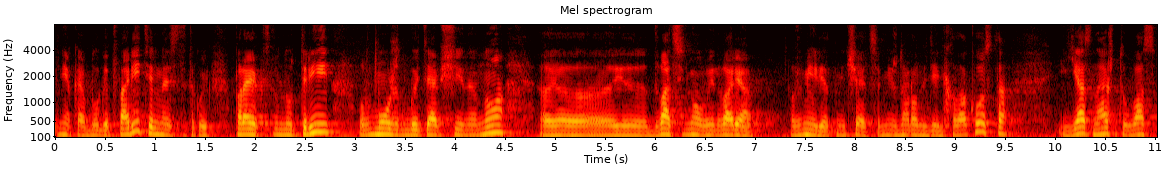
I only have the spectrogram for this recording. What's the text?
некая благотворительность, такой проект внутри, может быть, общины, но 27 января в мире отмечается Международный день Холокоста – я знаю, что у вас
